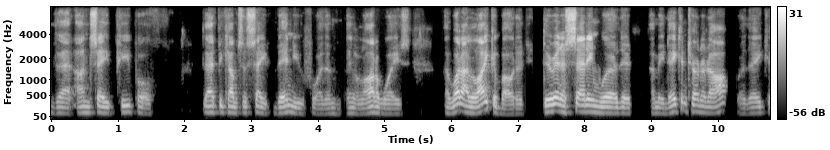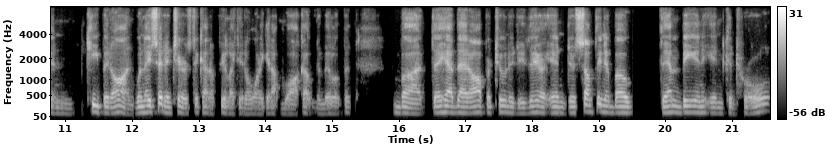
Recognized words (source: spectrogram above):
that unsaved people, that becomes a safe venue for them in a lot of ways. And what I like about it, they're in a setting where they I mean, they can turn it off or they can keep it on. When they sit in chairs, they kind of feel like they don't want to get up and walk out in the middle of it. But they have that opportunity there. And there's something about them being in control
